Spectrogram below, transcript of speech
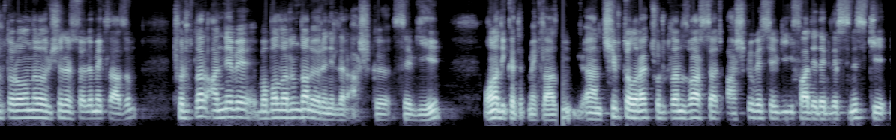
çocuklar olanlara da bir şeyler söylemek lazım. Çocuklar anne ve babalarından öğrenirler aşkı, sevgiyi. Ona dikkat etmek lazım. Yani çift olarak çocuklarınız varsa aşkı ve sevgiyi ifade edebilirsiniz ki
